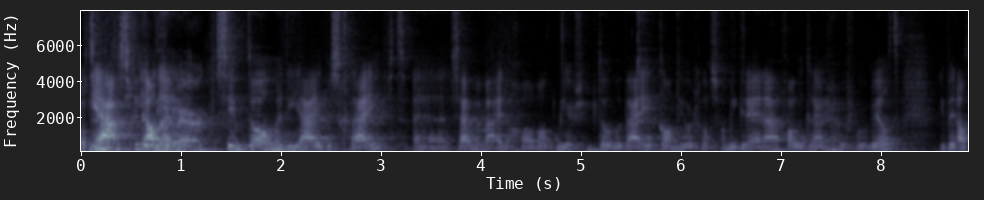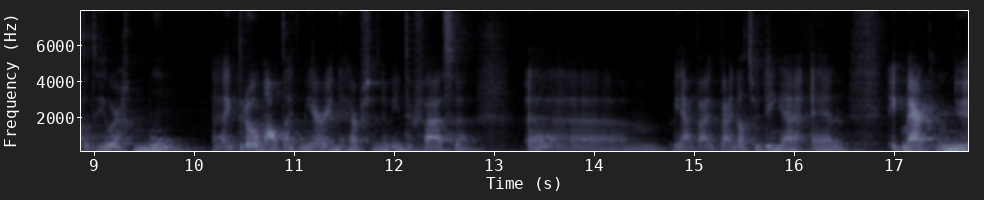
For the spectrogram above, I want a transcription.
Wat zijn Ja, de verschillen die je alle merkt? symptomen die jij beschrijft, eh zijn bij mij nog wel wat meer symptomen bij. Ik kan heel erg last van migraineaanvallen krijgen Ja. bijvoorbeeld. Ik ben altijd heel erg moe. Eh, ik droom altijd meer in de herfst- en de winterfase. Ehm, ja, buikpijn, dat soort dingen. En ik merk nu,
